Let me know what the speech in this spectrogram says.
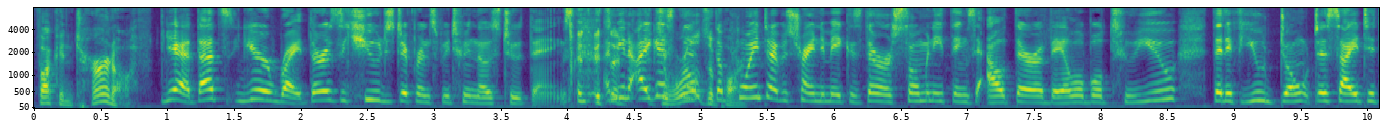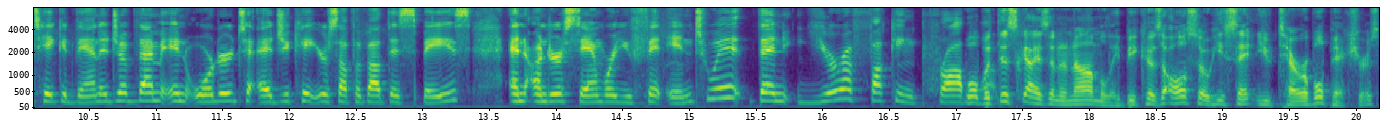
fucking turnoff. Yeah, that's you're right. There is a huge difference between those two things. it's I a- mean, I guess the, the point I was trying to make is there are so many things out there available to you that if you don't decide to take advantage of them in order to educate yourself about this space and understand where you fit into it, then you're a fucking problem. Well, but this guy's an anomaly because also he sent you terrible pictures.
